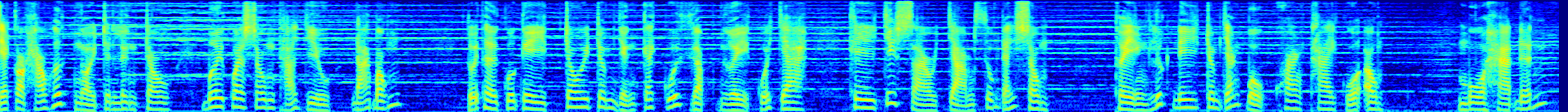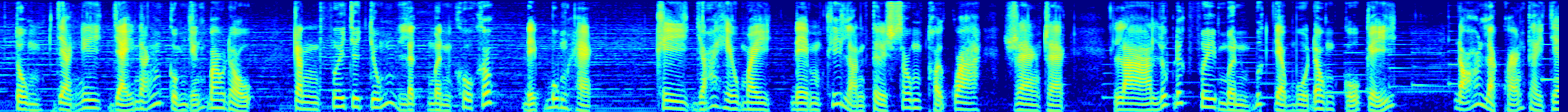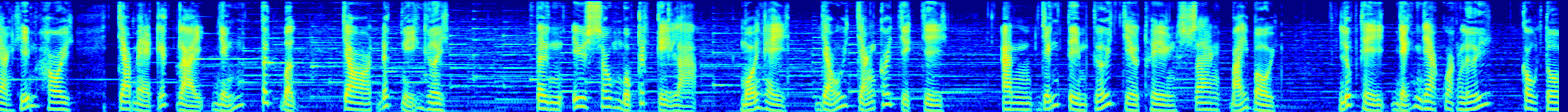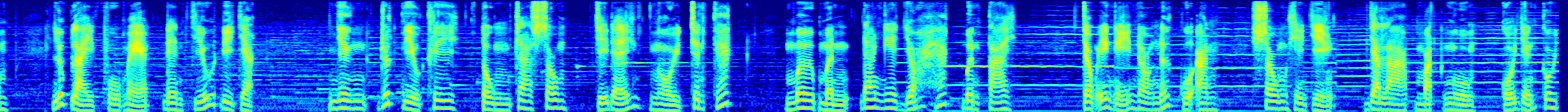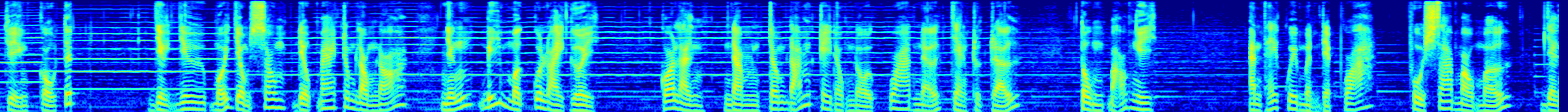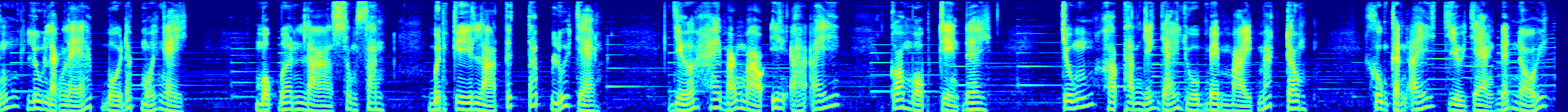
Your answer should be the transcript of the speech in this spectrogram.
Trẻ con háo hức ngồi trên lưng trâu, bơi qua sông thả diều, đá bóng. Tuổi thơ của Nghi trôi trong những cái cuối gặp người của cha khi chiếc xào chạm xuống đáy sông – thuyền lướt đi trong dáng bộ khoan thai của ông. Mùa hạ đến, Tùng và Nghi dậy nắng cùng những bao đậu, cành phơi cho chúng lật mình khô khốc để bung hạt. Khi gió heo mây đem khí lạnh từ sông thổi qua ràng rạc là lúc đất phơi mình bước vào mùa đông cũ kỹ. Đó là khoảng thời gian hiếm hoi, cha mẹ gác lại những tất bật cho đất nghỉ ngơi. Từng yêu sông một cách kỳ lạ, mỗi ngày dẫu chẳng có việc gì anh vẫn tìm cớ chèo thuyền sang bãi bồi. Lúc thì nhẫn nha quan lưới, câu tôm, lúc lại phụ mẹ đem chiếu đi giặt. Nhưng rất nhiều khi Tùng ra sông, chỉ để ngồi trên cát mơ mình đang nghe gió hát bên tai trong ý nghĩ non nớt của anh sông hiện diện và là mạch nguồn của những câu chuyện cổ tích dường như mỗi dòng sông đều mang trong lòng nó những bí mật của loài người có lần nằm trong đám cây đồng nội qua nở chàng rực rỡ. Tùng bảo nghi, anh thấy quê mình đẹp quá, phù sa màu mỡ, vẫn luôn lặng lẽ bồi đắp mỗi ngày. Một bên là sông xanh, bên kia là tích tấp lúa vàng. Giữa hai mảng màu yên ả ấy, có một triền đê. Chúng hợp thành những dải lụa mềm mại mát trong. Khung cảnh ấy dịu dàng đến nỗi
